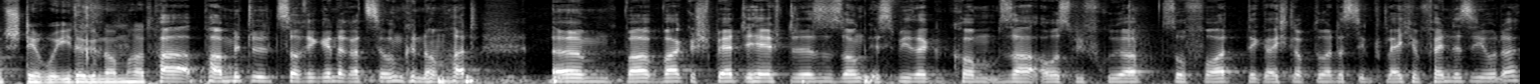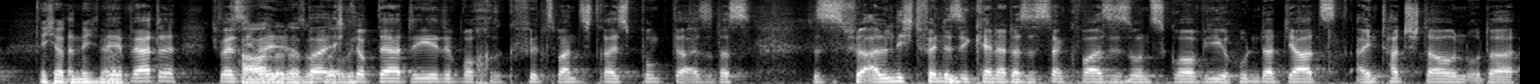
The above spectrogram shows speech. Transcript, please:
Bisschen Steroide genommen hat. paar, paar Mittel zur Regeneration genommen hat. Ähm, war, war gesperrt die Hälfte der Saison, ist wiedergekommen, sah aus wie früher, sofort, Digga. Ich glaube, du hattest ihn gleich im Fantasy, oder? Ich hatte nicht, Nee, ne? wer hatte, ich weiß Karl nicht, wer, so, aber glaub ich ich. glaube, der hatte jede Woche für 20, 30 Punkte. Also das, das ist für alle Nicht-Fantasy-Kenner, das ist dann quasi so ein Score wie 100 Yards, ein Touchdown oder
